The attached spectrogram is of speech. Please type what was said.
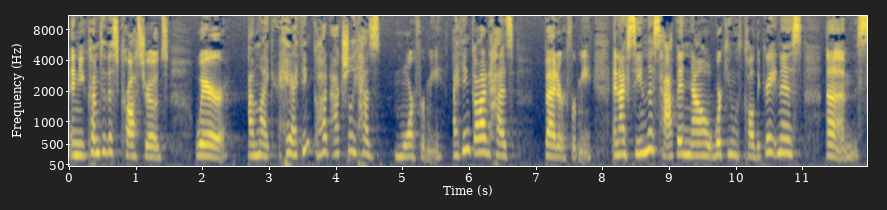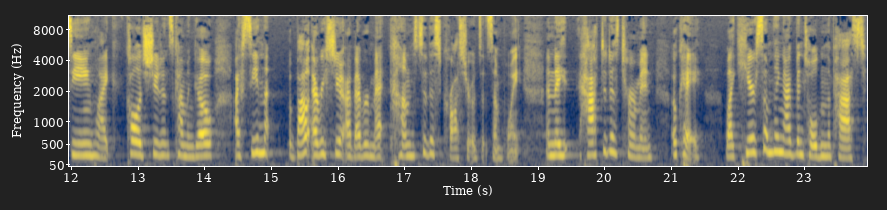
And you come to this crossroads where I'm like, hey, I think God actually has more for me. I think God has better for me. And I've seen this happen now working with Call to Greatness, um, seeing like college students come and go. I've seen that about every student I've ever met comes to this crossroads at some point, and they have to determine okay, like here's something I've been told in the past,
